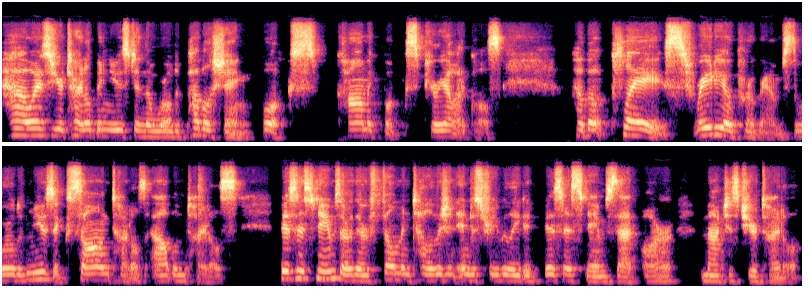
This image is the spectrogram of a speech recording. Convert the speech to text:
How has your title been used in the world of publishing, books, comic books, periodicals? How about plays, radio programs, the world of music, song titles, album titles? Business names are there film and television industry related business names that are matches to your title?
